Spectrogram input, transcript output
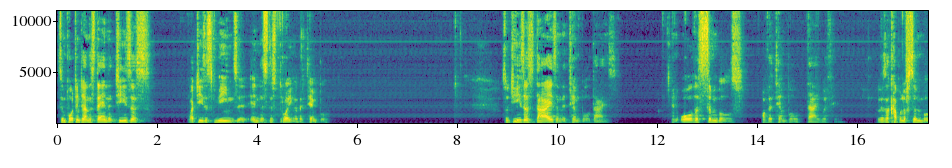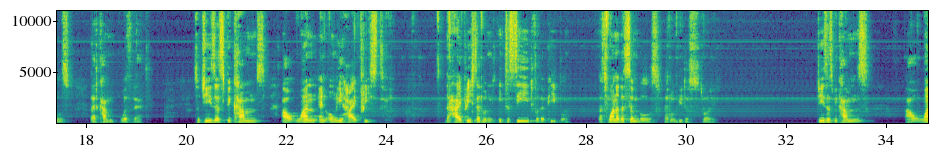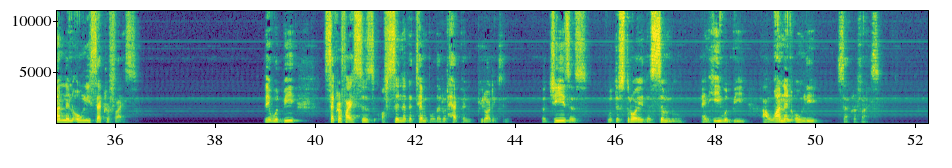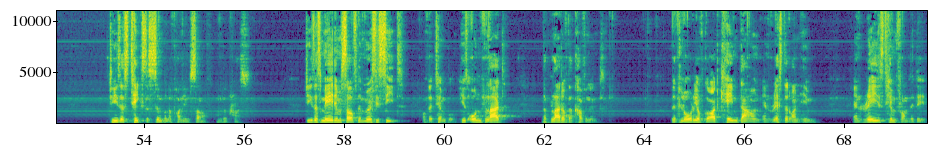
It's important to understand that Jesus, what Jesus means in this destroying of the temple. So Jesus dies and the temple dies. And all the symbols of the temple die with him. There's a couple of symbols that come with that. So Jesus becomes our one and only high priest. The high priest that would intercede for the people. That's one of the symbols that would be destroyed. Jesus becomes our one and only sacrifice there would be sacrifices of sin at the temple that would happen periodically. But Jesus would destroy the symbol and he would be our one and only sacrifice. Jesus takes the symbol upon himself on the cross. Jesus made himself the mercy seat of the temple, his own blood, the blood of the covenant. The glory of God came down and rested on him and raised him from the dead.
